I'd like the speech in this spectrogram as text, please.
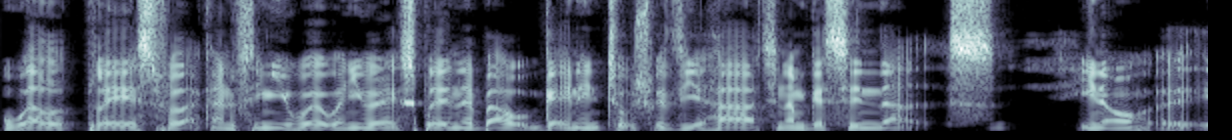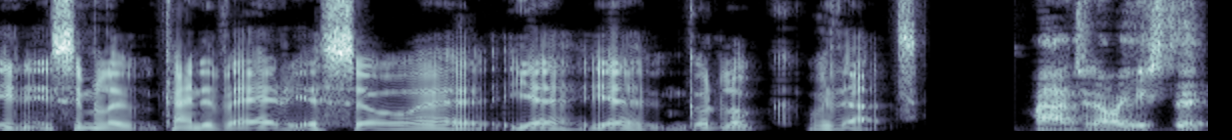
well placed for that kind of thing you were when you were explaining about getting in touch with your heart. And I'm guessing that's, you know, in a similar kind of area. So, uh, yeah, yeah, good luck with that. Mad, you know, I used to,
